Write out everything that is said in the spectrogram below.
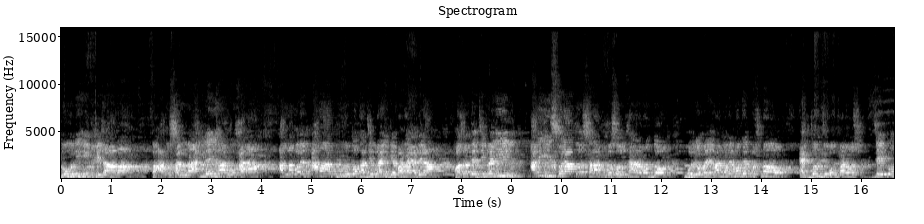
দুনিহিম হিজাবান। فأرسلنا إليها روحنا আল্লাহ বলেন আমার রূহ তথা জিব্রাইলকে পাঠায়া দিলাম হযরতে জিব্রাইল আলাইহিস সালাতু ওয়াস সালাম গোসলখানার মধ্যে মরিয়ম এবার মনের মধ্যে প্রশ্ন একজন যুবক মানুষ যে কোনো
